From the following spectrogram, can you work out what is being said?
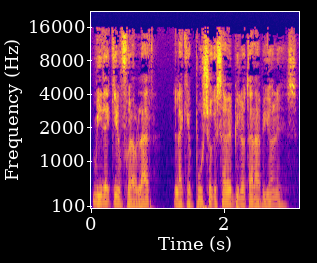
Mira quién fue a hablar. La que puso que sabe pilotar aviones.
